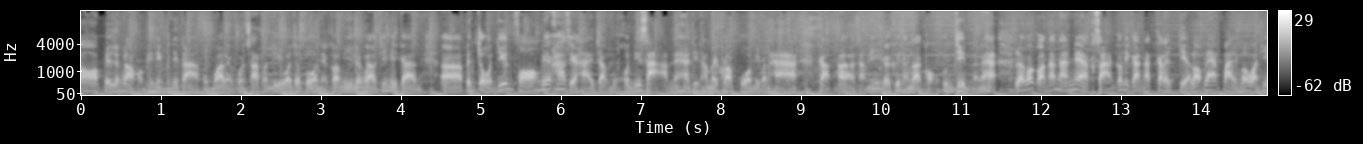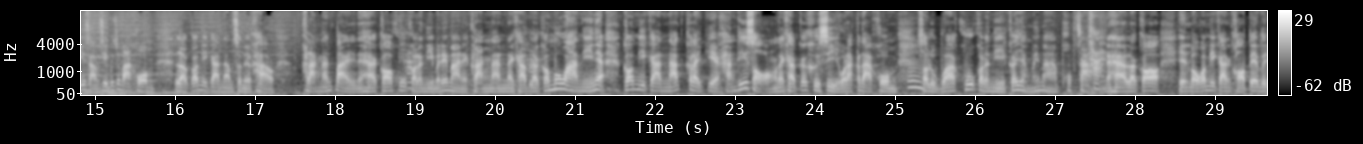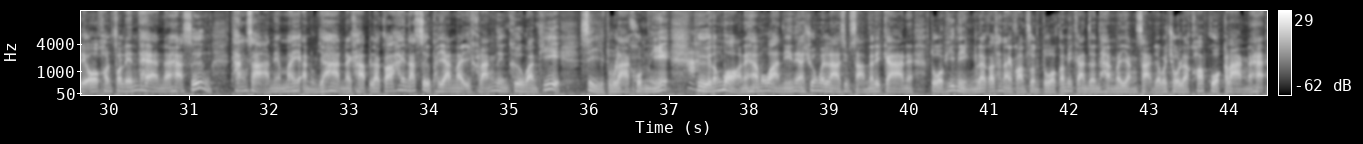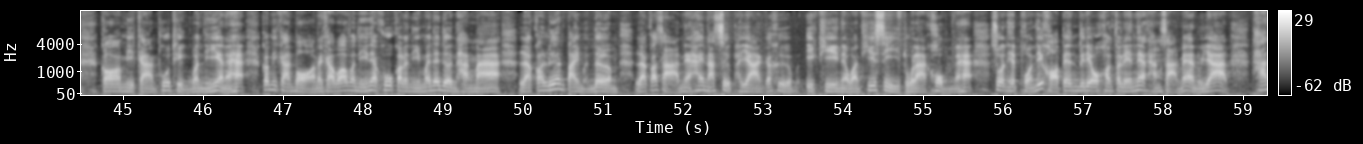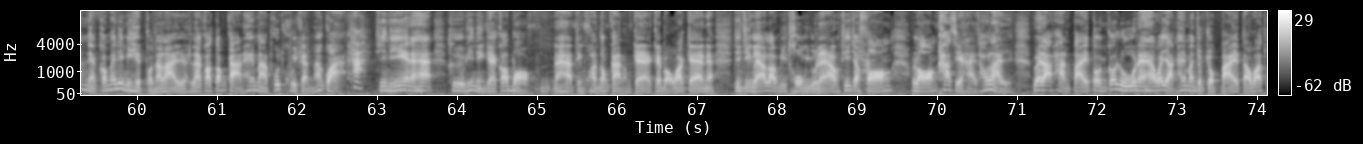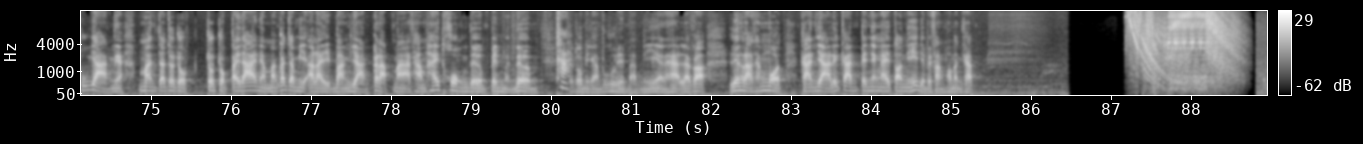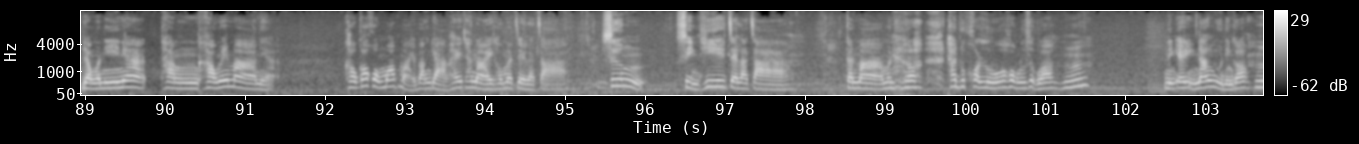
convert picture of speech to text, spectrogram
ก็เป็นเรื่องราวของพี่หนิงปณิตา ผมว่าหลายคนทราบกันดีว่าเจ้าตัวเนี่ยก็มีเรื่องราวที่มีการเเป็นโจทยื่นฟ้องเรียกค่าเสียหายจากบุคคลที่3นะฮะที่ทำให้ครอบครัวมีปัญหากับสามีก็คือทางด้านของคุณจินนะฮะแล้วก็ก่อนหน้านั้นเนี่ยศาลก็มีการนัดไกล่เกลี่ยรอบแรกไปเมื่อวันที่ 30 พฤษภาคม เราก็มีการนำเสนอข่าว ครั้งนั้นไปนะฮะก็คู่กรณีไม่ได้มาในครั้งนั้นนะครับแล้วก็เมื่อวานนี้เนี่ยก็มีการนัดไกล่เกลี่ยครั้งที่สองนะครับก็คือ4กรกฎาคม สรุปว่าคู่กรณีก็ยังไม่มาพบศาลค่ะนะฮะแล้วก็เห็นบอกว่ามีการขอเป็น video conference แทนนะฮะซึ่งทางศาลเนี่ยไม่อนุญาตนะครับแล้วก็ให้นัดสืบพยานมาอีกครั้งหนึ่งคือวันที่ 4 ตุลาคมนี้ค่ะคือต้องบอกนะฮะเมื่อวานนี้เนี่ยช่วงเวลา 13 นาฬิกาเนี่ยตัวพี่หนิง แล้วก็ทนายความส่วนตัวก็มีการเดินทางมายังศาลเยาวชนและครอบครัวกลางนะฮะก็มีการพูดถึงวันนี้นะฮะก็มีการบอกนะครับว่าวันนี้เนี่ยคู่กรณีไม่ได้เดินทางมา แล้วก็เลื่อนไปเหมือนเดิม แล้วก็ศาลเนี่ยให้นัดสืบพยานก็คืออีกทีเนี่ยวันที่ 4 ตุลาคมนะฮะส่วนเหตุผลที่ขอเป็น video conference เนี่ยทางศาลไม่อนุญาต ท่านเนี่ยก็ไม่ได้มีเหตุผลอะไร แล้วก็ต้องการให้มาพูดคุยกันมากกว่าค่ะทีนี้นะฮะคือพี่หนิงแกก็บอกนะฮะถึงความต้องการของแกแกบอกว่าแกเนี่ยจริง ๆ แล้วเรามีธงอยู่แล้วที่จะฟ้องร้องค่าเสียหายเท่าไหร่ เวลาผ่านไปตนก็รู้นะฮะว่าอยากให้มันจบๆไป แต่ว่าทุกอย่างเนี่ยมันจะจบ จบจบๆไปได้เนี่ยมันก็จะมีอะไรบางอย่างกลับมาทำให้ธงเดิมเป็นเหมือนเดิมค่ะเจ้าตัวมีการพูดคุยแบบนี้นะฮะแล้วก็เรื่องราวทั้งหมดการหย่าหรือการเป็นยังไงตอนนี้เดี๋ยวไปฟังพร้อมกันครับ อย่างวันนี้เนี่ยทางเขาไม่มาเนี่ยเขาก็คงมอบหมายบางอย่างให้ทนายเขามาเจรจา ซึ่งสิ่งที่เจรจากันมามันก็ถ้าทุกคนรู้ก็คงรู้สึกว่าหืมหนิงเองหนิงนั่งอยู่หนิงก็หื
